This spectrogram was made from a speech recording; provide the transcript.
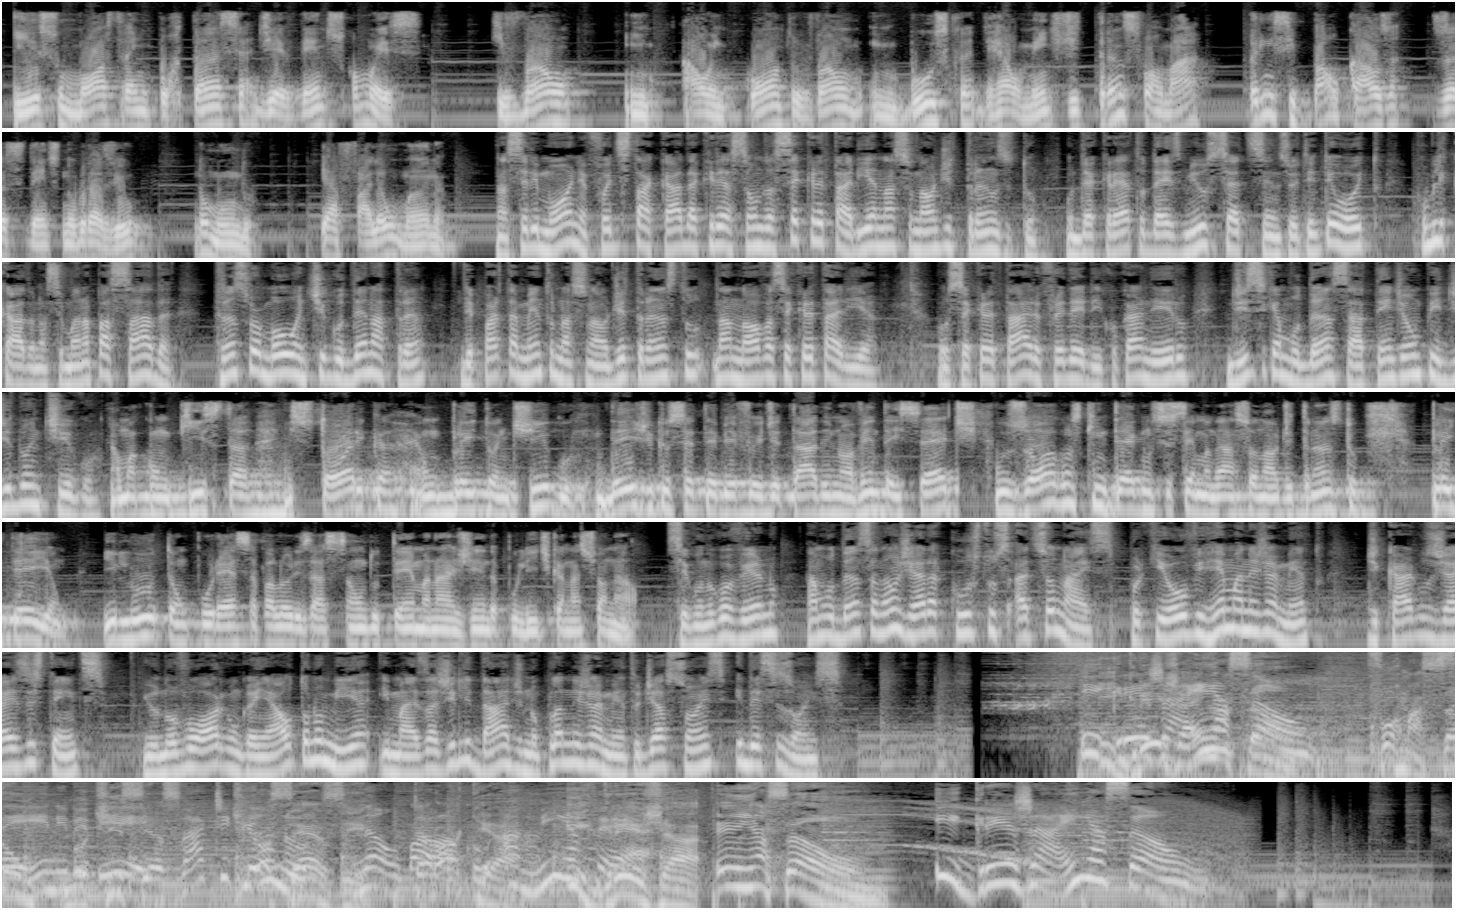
E isso mostra a importância de eventos como esse, que vão em, ao encontro, vão em busca de realmente de transformar a principal causa dos acidentes no Brasil, no mundo, que é a falha humana. Na cerimônia foi destacada a criação da Secretaria Nacional de Trânsito. O decreto 10.788, publicado na semana passada, transformou o antigo Denatran, Departamento Nacional de Trânsito, na nova secretaria. O secretário Frederico Carneiro disse que a mudança atende a um pedido antigo. É uma conquista histórica, é um pleito antigo. Desde que o CTB foi editado em 97, os órgãos que integram o Sistema Nacional de Trânsito pleiteiam e lutam por essa valorização do tema na agenda política nacional. Segundo o governo, a mudança não gera custos adicionais, porque houve remanejamento de cargos já existentes e o novo órgão ganha autonomia e mais agilidade no planejamento de ações e decisões. Igreja, Igreja em Ação. Formação, CNBB, notícias, Vaticano, diocese, não paróquia, a minha Igreja fé. em Ação. Igreja em Ação.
